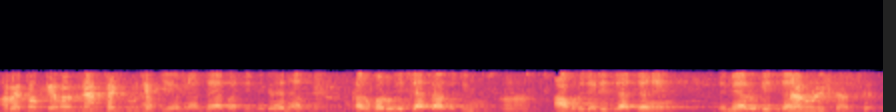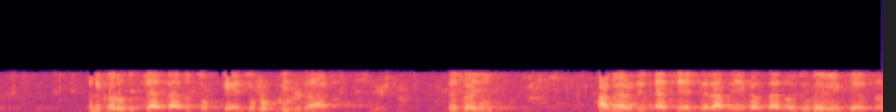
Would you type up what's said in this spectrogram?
હવે તો કેવળ જ્ઞાન થઈ ગયું છે? કેવળ જ્ઞાન થયા પછી નીકળે ને આપણે. ખરું ખરું ડિસ્ચાર્જ થયા પછી હા. આપણું જે ડિસ્ચાર્જ છે ને તે મેલું ડિસ્ચાર્જ મેલું ડિસ્ચાર્જ છે. અને ખરું ડિસ્ચાર્જ થાય તો ચોખ્ખે ચોખ્ખું ડિસ્ચાર્જ તે થયું? ને આ મારું ડિસ્ચાર્જ છે એટલે આપણે એક અવતારનું હજુ રહ્યું એક બે અવતાર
